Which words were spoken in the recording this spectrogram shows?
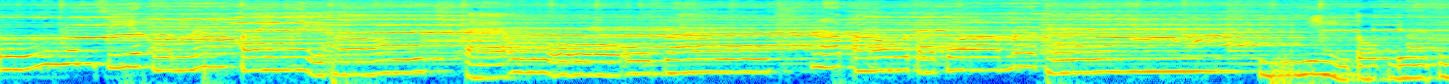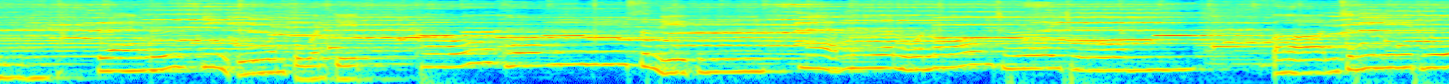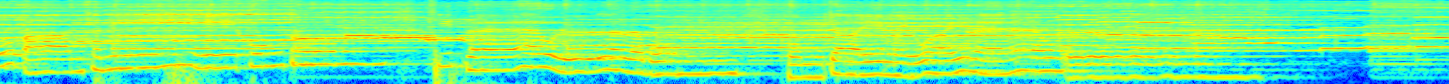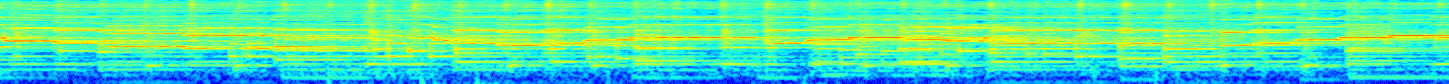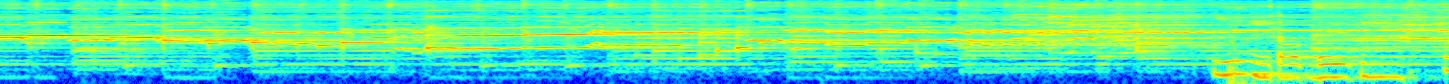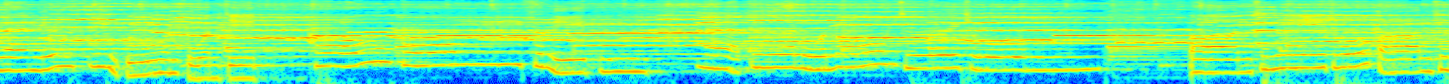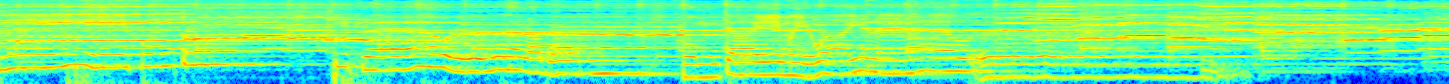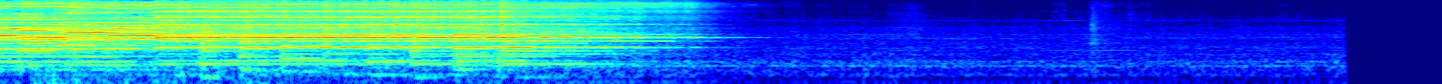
ญเสียคนรักไปให้เขา แต่โอ้อกเรารับเอาแต่ความระทมยิ่งตกดึก แรงลึกยิ่งกวนปวนจิต เขาคงสนิท แนบเนื้อนวน้องเชยชม ป่านชนีโทป่านชนีคงตรมคิดแล้วเหลือระบมคมใจไม่ไหวแล้ว ยิ่งตกดึก แรงลึกยิ่งกวนปวนจิต เขาคงสนิทแนบเพื่อนหัวน้องเชยชมป่านชะนีโทป่านชะนีคงตรงคิดแล้วเหลือระบมคมใจไม่ไหวแล้ว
